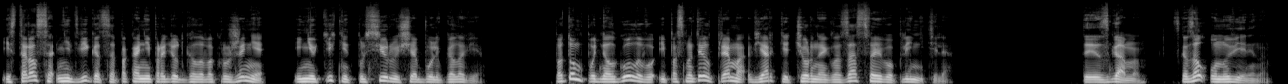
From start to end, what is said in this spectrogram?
и старался не двигаться, пока не пройдет головокружение и не утихнет пульсирующая боль в голове. Потом поднял голову и посмотрел прямо в яркие черные глаза своего пленителя. «Ты с гаммом», — сказал он уверенно.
